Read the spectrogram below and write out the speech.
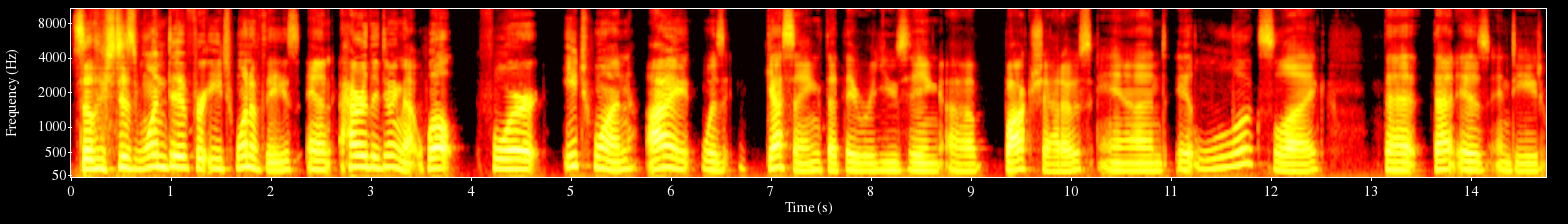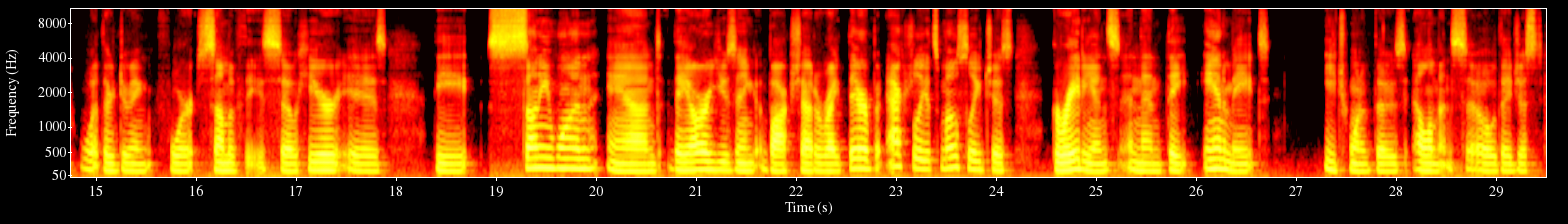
so there's just one div for each one of these. And how are they doing that? Well, for each one, I was guessing that they were using uh, box shadows, and it looks like that that is indeed what they're doing for some of these. So here is the sunny one, and they are using a box shadow right there, but actually it's mostly just gradients, and then they animate each one of those elements. So they just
